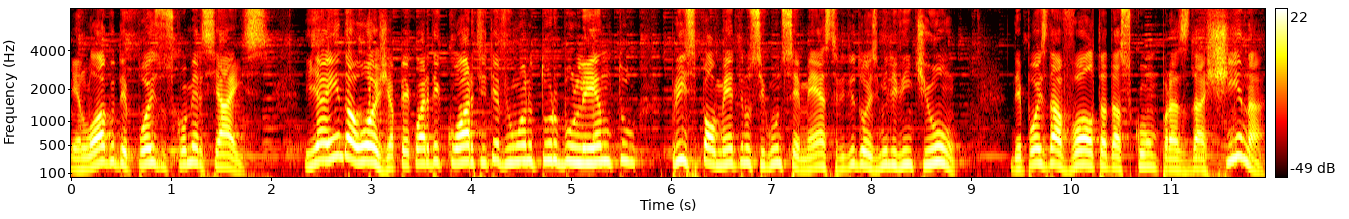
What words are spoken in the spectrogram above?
é logo depois dos comerciais. E ainda hoje, a pecuária de corte teve um ano turbulento, principalmente no segundo semestre de 2021. Depois da volta das compras da China,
